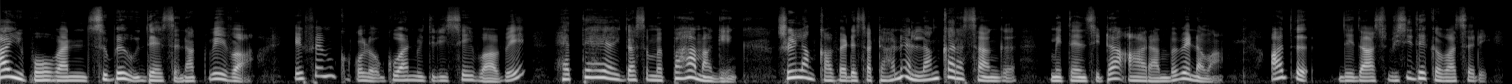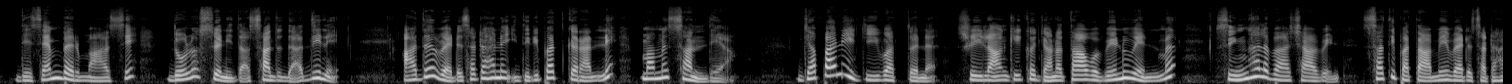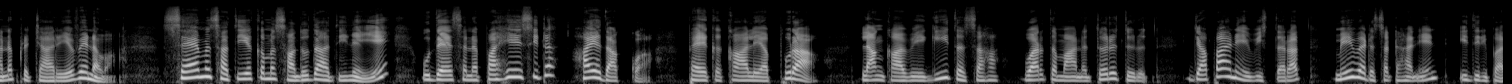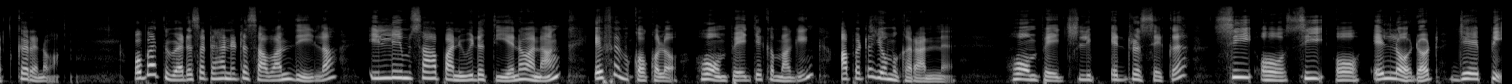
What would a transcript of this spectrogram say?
ආයුබෝවන් සුබ උදෑසනක් වේවා. FM කොකොලො ගුවන් විදුලි සේවාවේ හැත්තෑයයි දසම පහ මගින් ශ්‍රී ලංකා වැඩසටහන ලංකරසංග මෙතැන් සිට ආරම්භ වෙනවා. අද දෙදස් විසි දෙක වසරේ දෙසැම්බර් මාසේ දොළොස්වනිදා සඳදා දිනේ. අද වැඩසටහන ඉදිරිපත් කරන්නේ මම සන්ධයා. ජපානයේ ජීවත්වන ශ්‍රී ලාංකික ජනතාව වෙනුවෙන්ම සිංහල භාෂාවෙන් සතිපතා මේ වැඩසටහන ප්‍රචාරය වෙනවා. සෑම සතියකම සඳුදා දිනයේ උදෑසන පහේ සිට හය දක්වා පැයක කාලයක් පුරා ලංකාවේ ගීත සහ වර්තමාන තොරතුරුත් ජපානයේ විස්තරත් මේ වැඩසටහනෙන් ඉදිරිපත් කරනවා. ඔබත් වැඩසටහනට සවන් දීලා ඉල්ලීම් සහ පණිවිඩ තියෙනවා නම් FM කොකොලෝ හෝම් පේජ් එක මගින් අපට යොමු කරන්න. හෝම් පේජ් ලිප් එඩ්‍රස් එක cocollo.jp.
